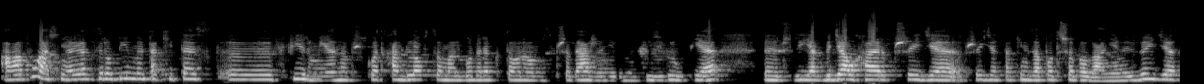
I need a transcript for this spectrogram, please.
A właśnie, jak zrobimy taki test y, w firmie, na przykład handlowcom albo dyrektorom sprzedaży, nie wiem, jakiejś grupie, czyli jakby dział HR przyjdzie, przyjdzie z takim zapotrzebowaniem i wyjdzie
